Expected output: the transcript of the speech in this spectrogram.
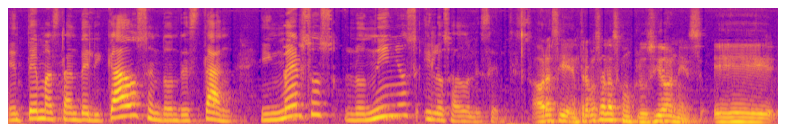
en temas tan delicados en donde están inmersos los niños y los adolescentes. Ahora sí, entremos a las conclusiones. Eh,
